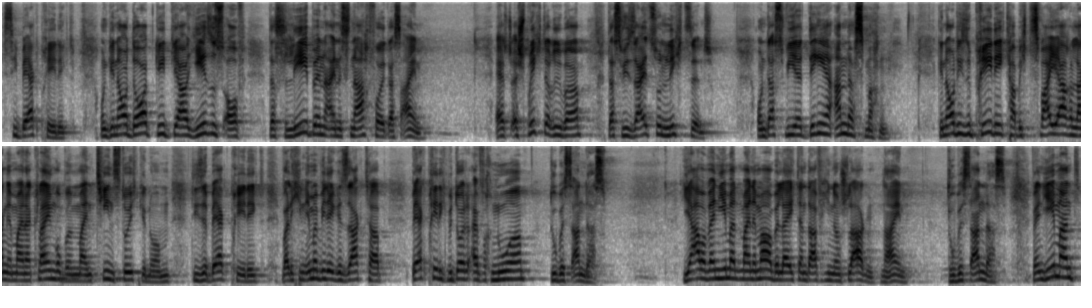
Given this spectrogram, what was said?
ist die Bergpredigt. Und genau dort geht ja Jesus auf das Leben eines Nachfolgers ein. Er, er spricht darüber, dass wir Salz und Licht sind und dass wir Dinge anders machen. Genau diese Predigt habe ich zwei Jahre lang in meiner Kleingruppe, in meinen Teens durchgenommen, diese Bergpredigt, weil ich ihnen immer wieder gesagt habe, Bergpredigt bedeutet einfach nur, du bist anders. Ja, aber wenn jemand meine Mama beleidigt, dann darf ich ihn noch schlagen. Nein, du bist anders. Wenn jemand,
